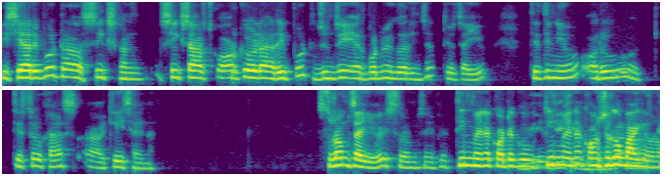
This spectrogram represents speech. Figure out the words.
पिसिआर रिपोर्ट र सिक्स घन्टा सिक्स आवर्सको अर्को एउटा रिपोर्ट जुन चाहिँ एयरपोर्टमै गरिन्छ त्यो चाहियो। त्यति नै हो। अरू त्यस्तो खास केही छैन। श्रम चाहियो है श्रम चाहिँ तिन महिना कटेको तिन महिना कमसेकम बाँकी हुनु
